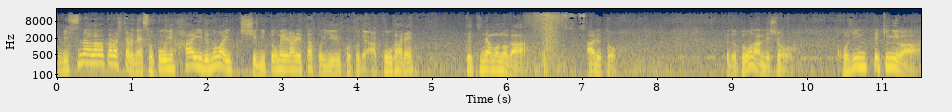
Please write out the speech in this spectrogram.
うん、リスナー側からしたらね、そこに入るのは一種認められたということで憧れ的なものがあると。けどどうなんでしょう。個人的には、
